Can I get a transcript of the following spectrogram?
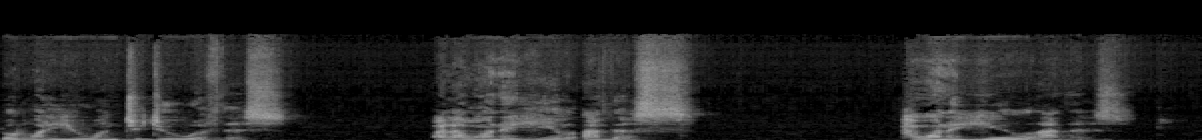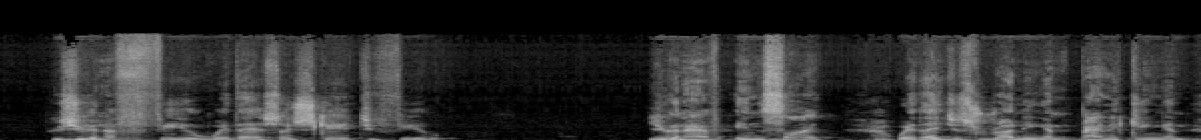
Lord, what do you want to do with this? Well, I want to heal others. I want to heal others. Because you're going to feel where they're so scared to feel. You're going to have insight where they're just running and panicking and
